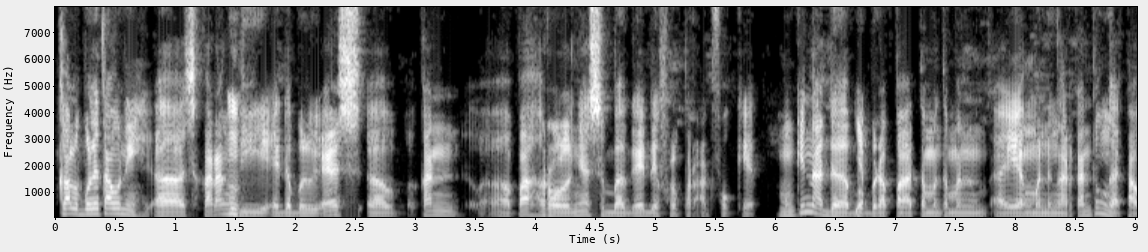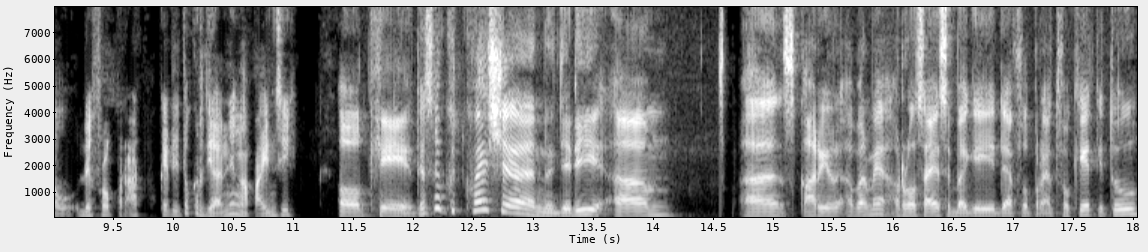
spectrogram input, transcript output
kalau boleh tahu nih, uh, sekarang hmm. di AWS uh, kan apa role-nya sebagai developer advocate. Mungkin ada ya. beberapa teman-teman uh, yang mendengarkan tuh nggak tahu developer advocate itu kerjaannya ngapain sih? Oke, okay, that's a good question. Jadi um, uh, karir apa namanya role saya sebagai developer advocate itu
